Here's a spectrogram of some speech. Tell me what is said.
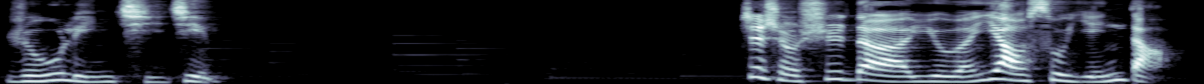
如临其境。这首诗的语文要素引导。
